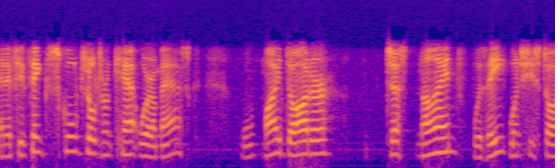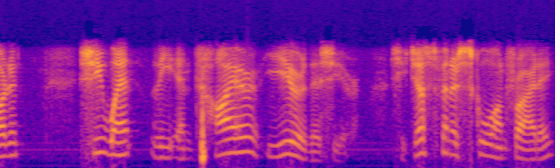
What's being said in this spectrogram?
And if you think school children can't wear a mask, my daughter, just nine, was eight when she started. She went the entire year this year. She just finished school on Friday,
